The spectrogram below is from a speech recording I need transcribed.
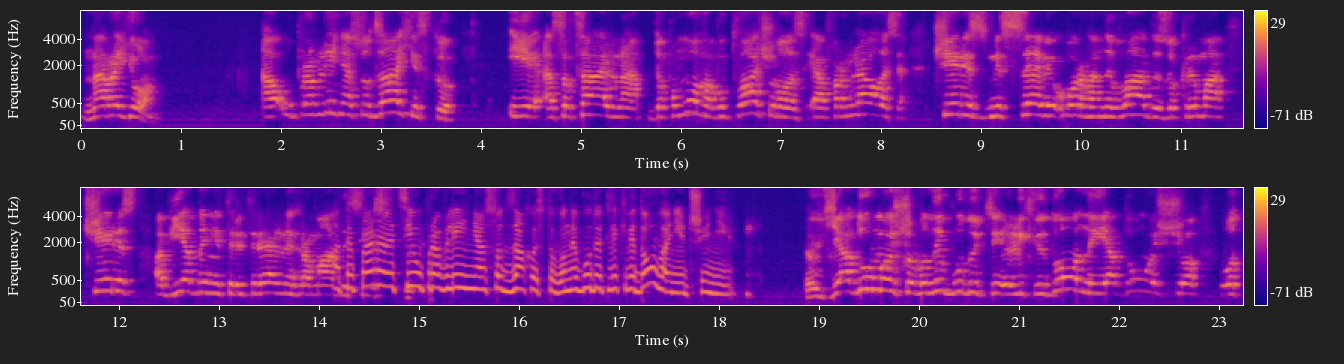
на район. А управління соцзахисту І соціальна допомога виплачувалася і оформлялася через місцеві органи влади, зокрема через об'єднані територіальні А громади. тепер ці управління соцзахисту вони будуть ліквідовані чи ні? Я думаю, що вони будуть ліквідовані. Я думаю, що от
